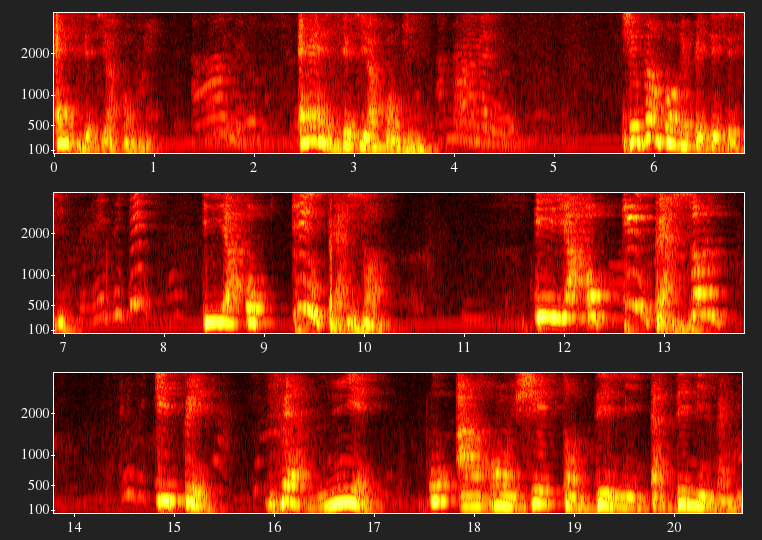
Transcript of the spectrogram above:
Est-ce que tu as compris? Est-ce que tu as compris? Je vais encore répéter ceci. Il n'y a aucune personne, il n'y a aucune personne qui peut faire mieux ou arranger ton 2000, ta 2022.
